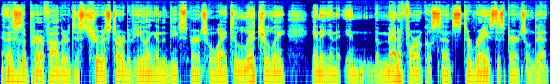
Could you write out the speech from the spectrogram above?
And this is a prayer, Father, of just true restorative healing in the deep spiritual way, to literally, in, a, in, a, in the metaphorical sense, to raise the spiritual dead.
